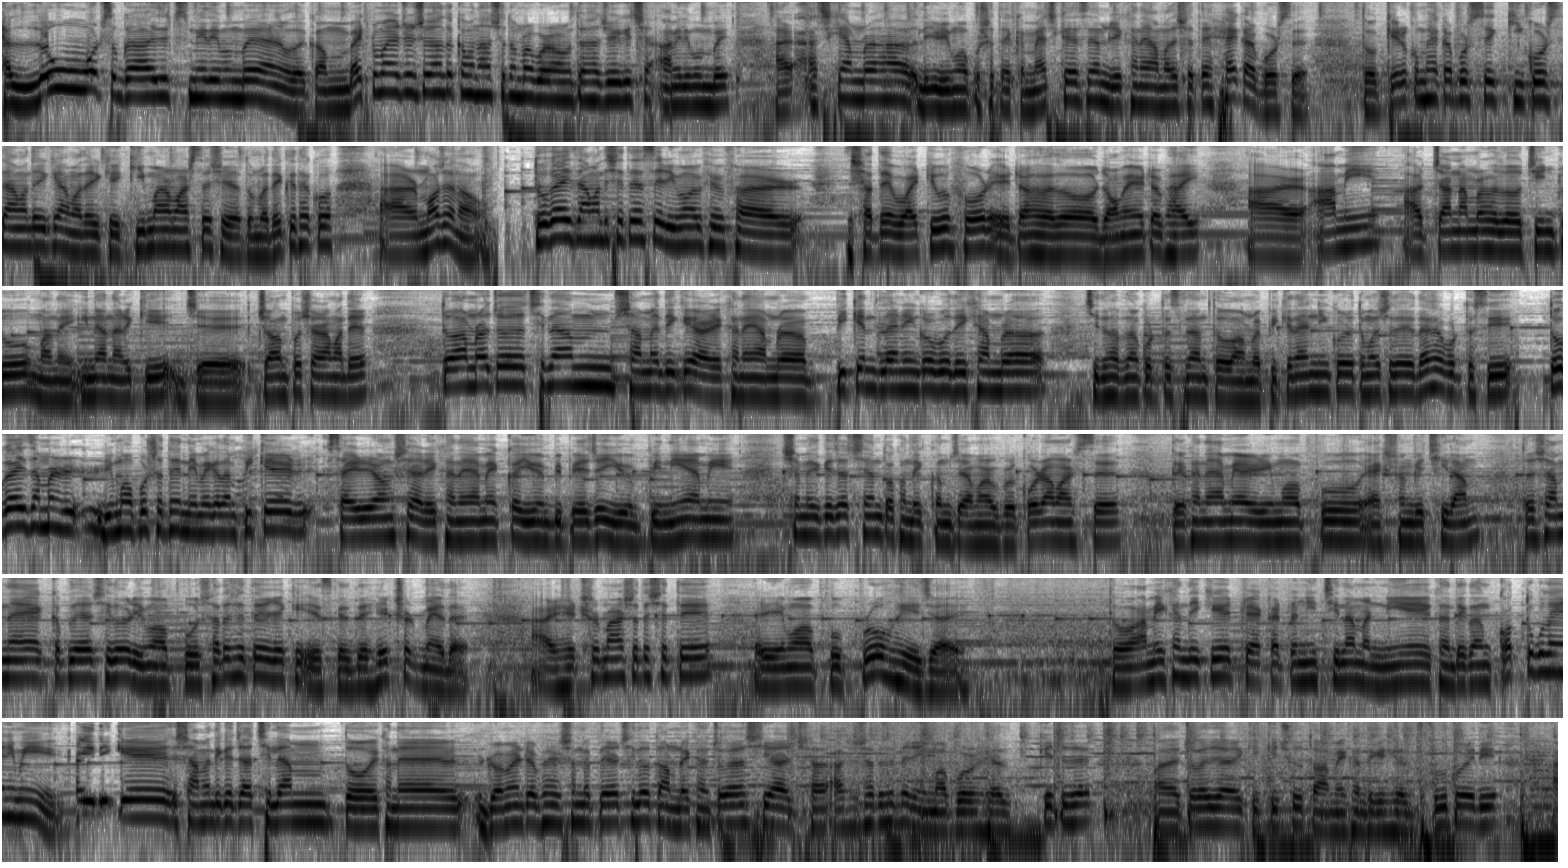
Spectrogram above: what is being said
Hello WhatsApp guys it's me Mumbai and welcome back to my channel তো কেমন আছো? তোমরা বড় মতো হাজির হয়ে গেছে। আমি মুম্বাই আর আজকে আমরা রিমোপোর সাথে একটা ম্যাচ খেলেছিলাম, যেখানে আমাদের সাথে হ্যাকার পড়ছে। তো কীরকম হ্যাকার পড়ছে, কী করছে আমাদেরকে আমাদেরকে কী মার মারছে সেটা তোমরা দেখতে থাকো। আর মজা নাও। তো গাইজ আমাদের সাথে আছে রিমো ফিফার সাথে ওয়াইট টিউব ফোর এটা হলো ডমিনেটর ভাই। আর আমি, আর চার নাম্বার হলো চিন্টু মানে ইনান আর কি, যে জনপ্রসার আমাদের তো আমরা চলে যাচ্ছিলাম সামনের দিকে, আর এখানে আমরা পিক এন্ড লাইনিং করব দেখে আমরা চিন্তা ভাবনা করতেছিলাম, তো আমরা পিকে লাইনিং করে তোমাদের সাথে দেখা করতেছি। তো গাইজ আমরা রিমোপোর সাথে নেমে গেলাম পিকের সাইডের অংশে, আর এখানে আমি একটা ইউএমপি পেয়ে যাই। ইউএমপি নিয়ে আমি সামনের দিকে যাচ্ছিলাম, তখন দেখলাম যে আমার উপর কোড়া মারছে তো এখানে আমি আর রিমোপু একসঙ্গে ছিলাম। তো সামনে একটা প্লেয়ার ছিল রিমোপুর সাথে সাথে যাকে এসকে দিয়ে হেডশট মেরে দেয়। আর হেডশট মারার সাথে সাথে রিমোপু প্রো হয়ে যায়। তো আমি এখান থেকে ট্র্যাকারটা নিচ্ছিলাম আর নিয়ে এখানে দেখলাম কতগুলো এনিমি এইদিকে সামনের দিকে যাচ্ছিলাম, তো এখানে ডোমিনেটর ভাইয়ের সামনে প্লেয়ার ছিল, তো আমরা এখানে চলে আসি আর আসার সাথে সাথে রিমাপুর হেলথ কেটে যায়। মানে চলে যায় আর কি কিছু, তো আমি এখান থেকে হেলথ ফুল করে দিই।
